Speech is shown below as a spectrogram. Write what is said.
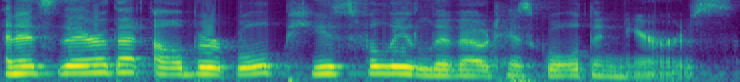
And it's there that Albert will peacefully live out his golden years.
